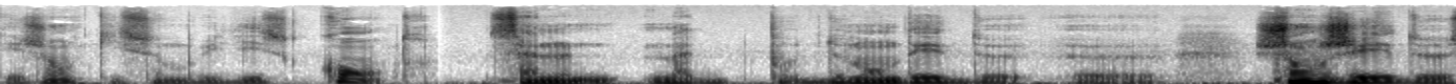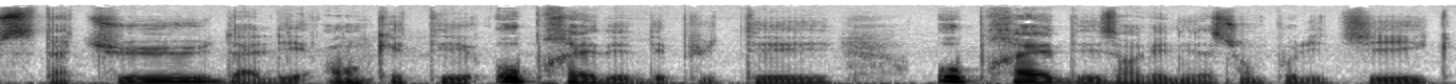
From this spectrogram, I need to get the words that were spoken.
des gens qui se mobilisent contre. Ça m'a demandé de euh, changer de statut, d'aller enquêter auprès des députés, auprès des organisations politiques,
